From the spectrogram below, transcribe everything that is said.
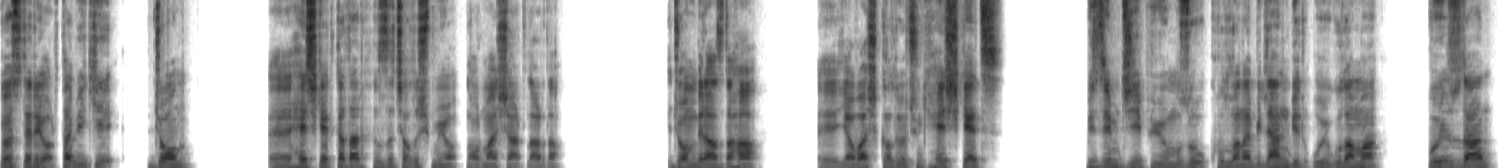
gösteriyor. Tabii ki John e, Hashcat kadar hızlı çalışmıyor normal şartlarda. John biraz daha e, yavaş kalıyor çünkü Hashcat bizim GPU'muzu kullanabilen bir uygulama. Bu yüzden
